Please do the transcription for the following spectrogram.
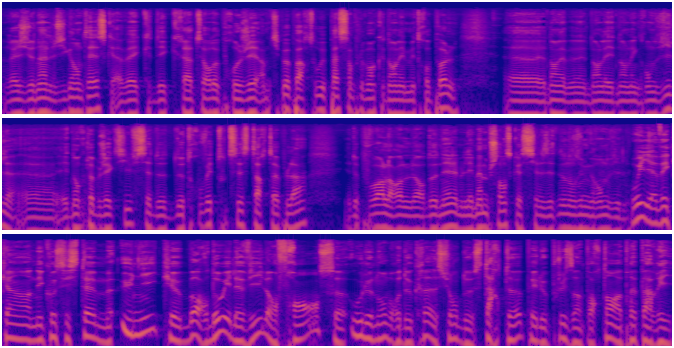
régional gigantesque avec des créateurs de projets un petit peu partout et pas simplement que dans les métropoles. Euh, dans, les, dans, les, dans, les, grandes villes. Euh, et donc l'objectif, c'est de, de, trouver toutes ces startups-là et de pouvoir leur, leur, donner les mêmes chances que si elles étaient dans une grande ville. Oui, avec un écosystème unique, Bordeaux est la ville en France où le nombre de créations de startups est le plus important après Paris.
